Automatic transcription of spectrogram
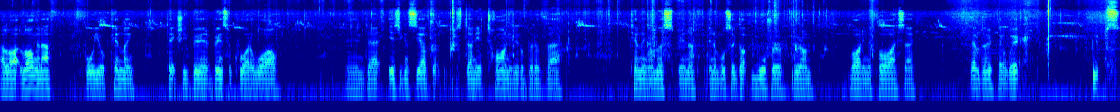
a light long enough for your kindling to actually burn. It burns for quite a while. And uh, as you can see I've got just only a tiny little bit of uh, kindling on this, be enough. And I've also got water where I'm lighting the fire, so that'll do, that'll work. Oops.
